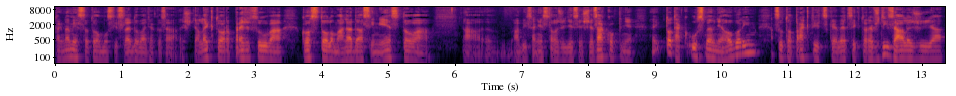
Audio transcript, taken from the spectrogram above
tak namiesto toho musí sledovať, ako sa ešte lektor presúva kostolom a hľadá si miesto a, a aby sa nestalo, že kde si ešte zakopne. Hej, to tak úsmevne hovorím, sú to praktické veci, ktoré vždy záležia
